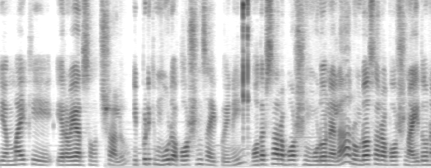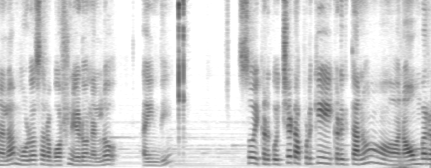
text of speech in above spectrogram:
ఈ అమ్మాయికి ఇరవై ఆరు సంవత్సరాలు. ఇప్పటికి మూడు అబార్షన్స్ అయిపోయినాయి. మొదటిసారి అబార్షన్ మూడో నెల రెండోసారి అబార్షన్ ఐదో నెల మూడోసారి అబార్షన్ ఏడో నెలలో అయింది. సో ఇక్కడికి వచ్చేటప్పటికి ఇక్కడికి తను నవంబర్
